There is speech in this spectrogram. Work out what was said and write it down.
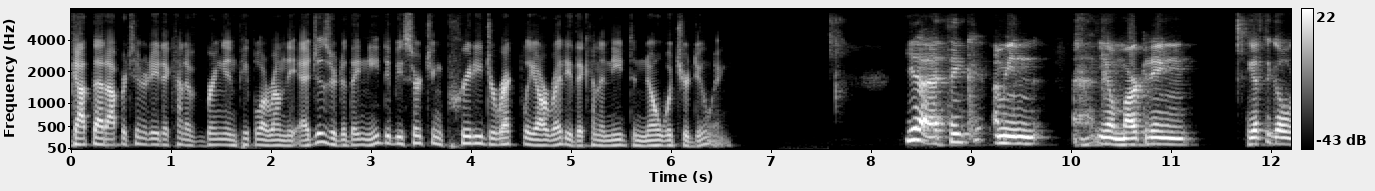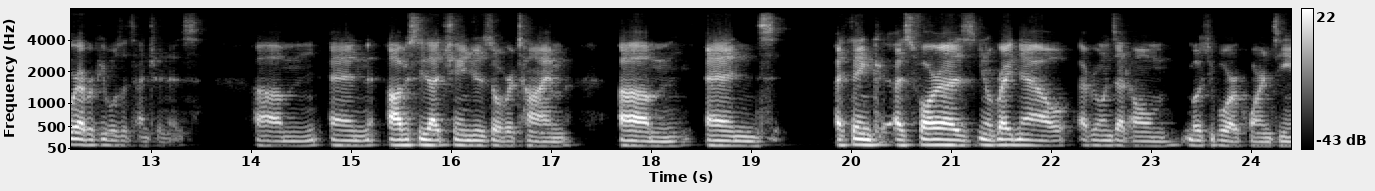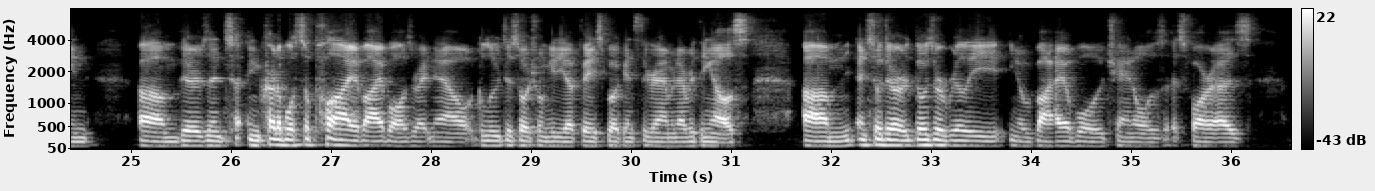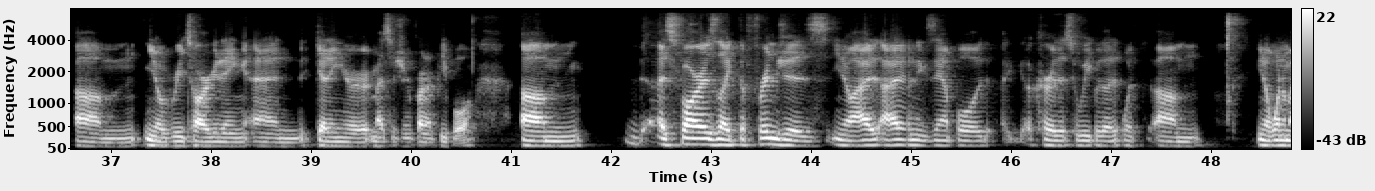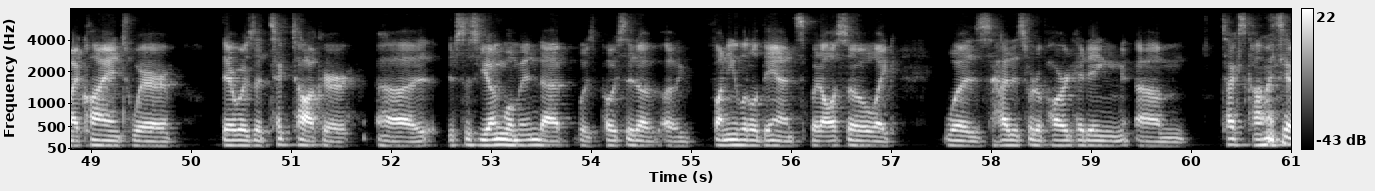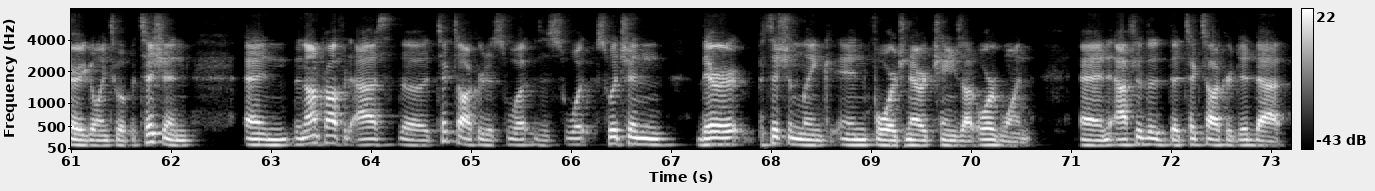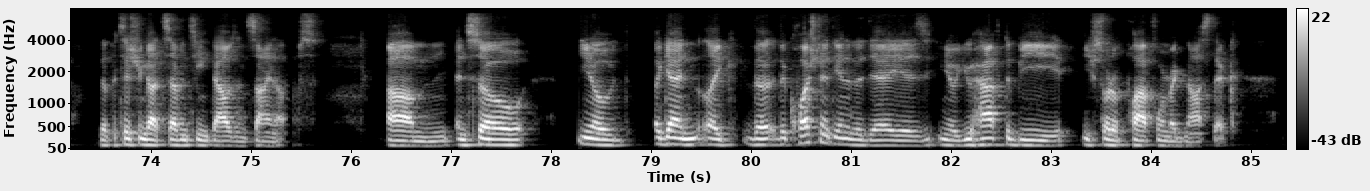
got that opportunity to kind of bring in people around the edges, or do they need to be searching pretty directly already? They kind of need to know what you're doing. Yeah, I think I mean, you know, marketing you have to go wherever people's attention is, um, and obviously that changes over time. Um, and I think as far as you know, right now everyone's at home. Most people are quarantined. Um, there's an incredible supply of eyeballs right now glued to social media, Facebook, Instagram, and everything else. Um, and so there, those are really you know viable channels as far as um, you know retargeting and getting your message in front of people. Um, as far as like the fringes, you know, I, I had an example occur this week with with um, you know one of my clients where there was a TikToker uh, there's this young woman that was posted a, a, funny little dance, but also like was had this sort of hard hitting um, text commentary going to a petition. And the nonprofit asked the TikToker to, sw- to sw- switch in their petition link in for genericchange.org one. And after the, the TikToker did that, the petition got 17,000 signups. Um, and so, you know, again, like the the question at the end of the day is, you know, you have to be you sort of platform agnostic.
